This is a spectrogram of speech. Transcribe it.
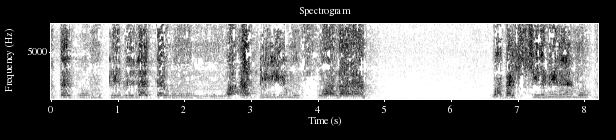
بيوتكم قبلة وأقيموا الصلاة وبشر المؤمنين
